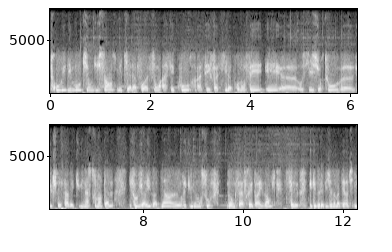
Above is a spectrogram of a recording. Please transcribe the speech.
trouver des mots qui ont du sens, mais qui à la fois sont assez courts, assez faciles à prononcer, et euh, aussi, surtout, euh, vu que je fais ça avec une instrumentale, il faut que j'arrive à bien euh, réguler mon souffle. Donc ça ferait, par exemple, c'est le piqué de la vision de matière, tu dis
